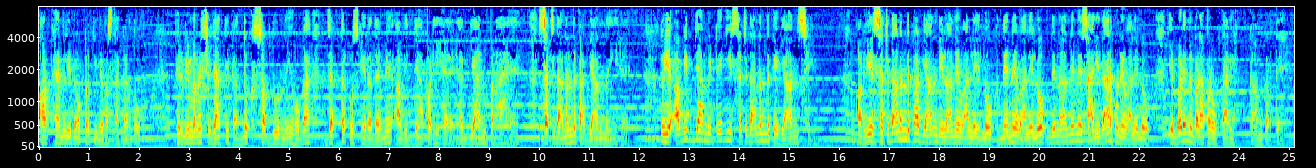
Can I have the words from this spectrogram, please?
और फैमिली डॉक्टर की व्यवस्था कर दो। फिर भी मनुष्य जाति का दुख सब दूर नहीं होगा, जब तक उसके हृदय में अविद्या पड़ी है, अज्ञान पड़ा है। सचिदानंद का ज्ञान नहीं है। तो ये अविद्या मिटेगी सचिदानंद के ज्ञान से। और ये सचदानंद का ज्ञान दिलाने वाले लोग, देने वाले लोग, दिलाने में साझीदार होने वाले लोग, ये बड़े में बड़ा परोपकारी काम करते हैं।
